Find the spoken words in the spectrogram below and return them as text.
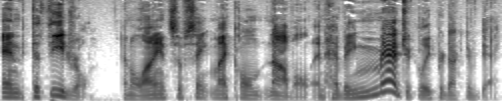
and Cathedral, an Alliance of St. Michael novel, and have a magically productive day.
